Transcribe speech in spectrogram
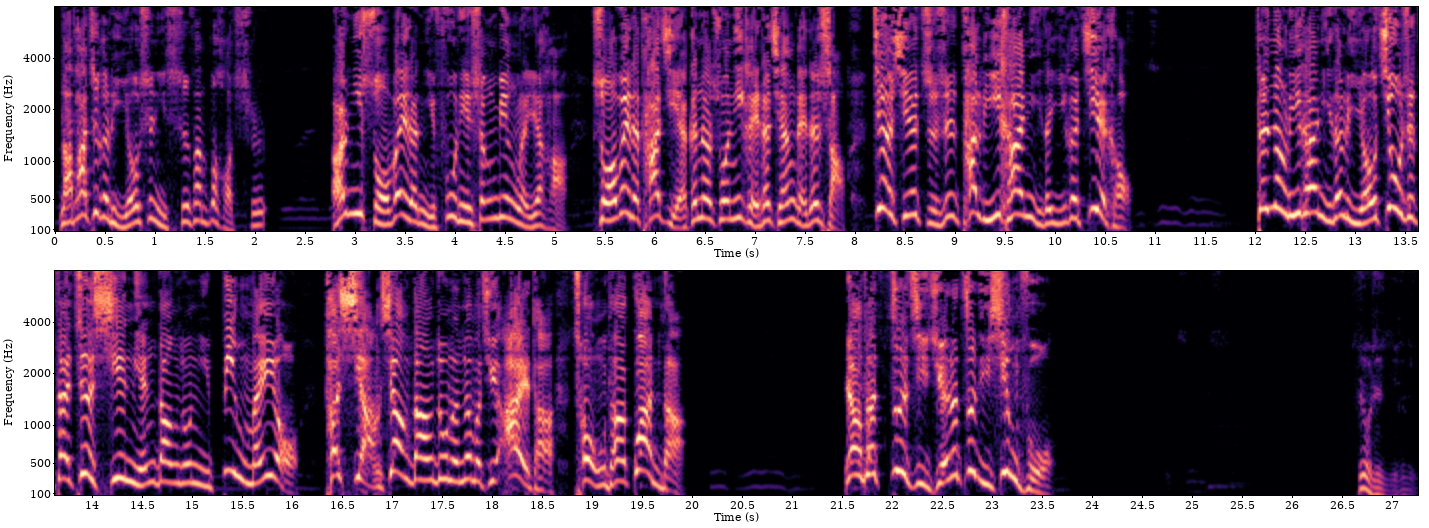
哪怕这个理由是你吃饭不好吃，而你所谓的你父亲生病了也好，所谓的他姐跟他说你给他钱给的少，这些只是他离开你的一个借口。真正离开你的理由，就是在这些年当中，你并没有他想象当中的那么去爱他、宠他、惯他。让他自己觉得自己幸福，只有这一个理由。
